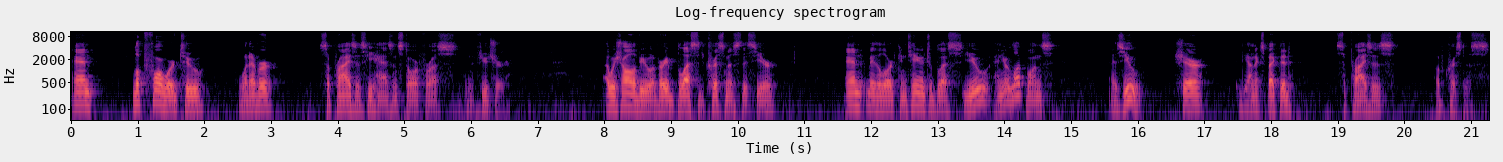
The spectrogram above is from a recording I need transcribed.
and look forward to whatever surprises he has in store for us in the future. I wish all of you a very blessed Christmas this year, and may the Lord continue to bless you and your loved ones as you share the unexpected surprises of Christmas.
